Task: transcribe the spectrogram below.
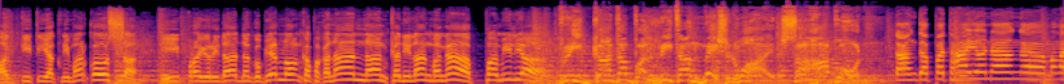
Pagtitiyak ni Marcos, iprioridad ng gobyerno ang kapakanan ng kanilang mga pamilya. Brigada Balita Nationwide sa hapon! Tanggap pa tayo ng ah, mga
